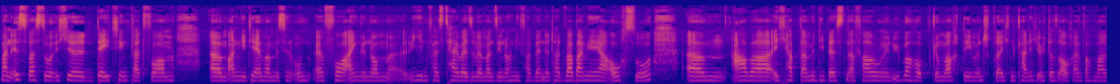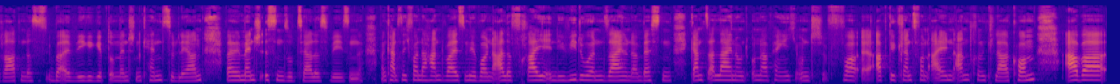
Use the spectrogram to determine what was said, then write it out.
man ist, was solche Dating-Plattformen ähm, angeht, ja immer ein bisschen äh, voreingenommen, jedenfalls teilweise, wenn man sie noch nie verwendet hat, war bei mir ja auch so, ähm, aber ich habe damit die besten Erfahrungen überhaupt gemacht, dementsprechend kann ich euch das auch einfach mal raten, dass es überall Wege gibt, um Menschen kennenzulernen. Weil Mensch ist ein soziales Wesen. Man kann es nicht von der Hand weisen, wir wollen alle freie Individuen sein und am besten ganz alleine und unabhängig und vor, äh, abgegrenzt von allen anderen klarkommen, aber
